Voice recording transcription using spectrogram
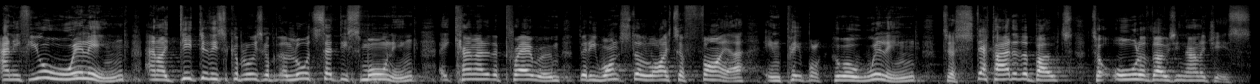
And if you're willing, and I did do this a couple of weeks ago, but the Lord said this morning, it came out of the prayer room, that He wants to light a fire in people who are willing to step out of the boat to all of those analogies.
